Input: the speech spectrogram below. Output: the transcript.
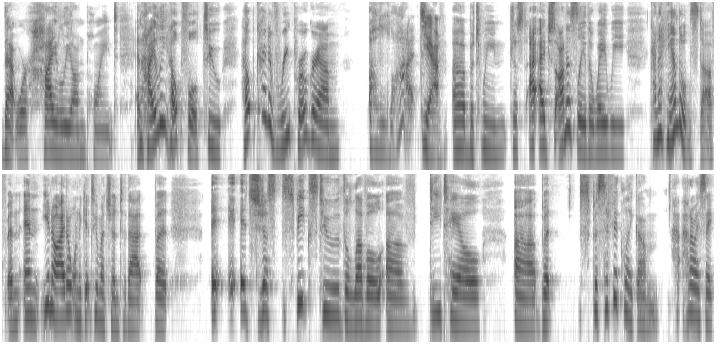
that were highly on point and highly helpful to help kind of reprogram a lot Yeah. uh between just I, I just honestly the way we kind of handled stuff and and you know i don't want to get too much into that but it, it it's just speaks to the level of detail uh but specific like um how do i say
